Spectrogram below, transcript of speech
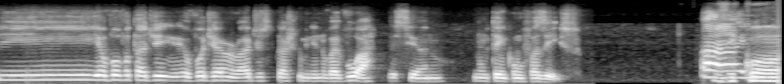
E eu vou votar de. Eu vou de Aaron Rodgers, porque eu acho que o menino vai voar esse ano. Não tem como fazer isso. Ficou.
